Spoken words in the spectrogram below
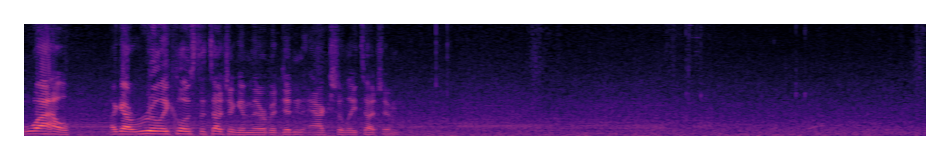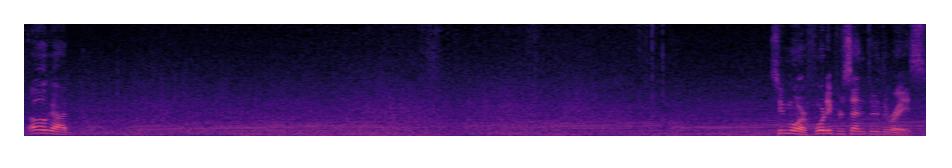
Wow. I got really close to touching him there, but didn't actually touch him. Oh, God. Two more, 40% through the race.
